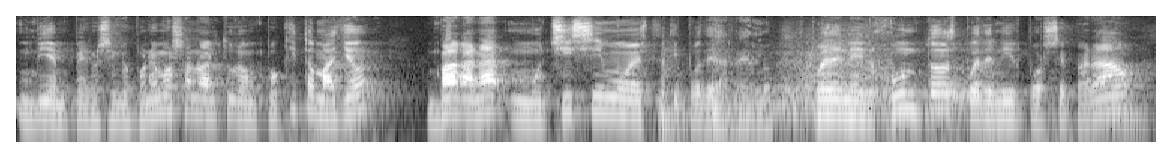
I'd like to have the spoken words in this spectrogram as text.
bien, pero si lo ponemos a una altura un poquito mayor, va a ganar muchísimo este tipo de arreglo. Pueden ir juntos, pueden ir por separado.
